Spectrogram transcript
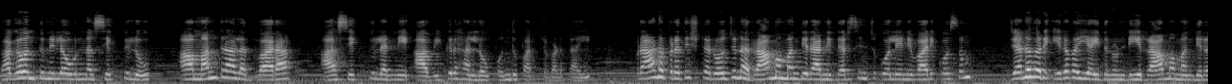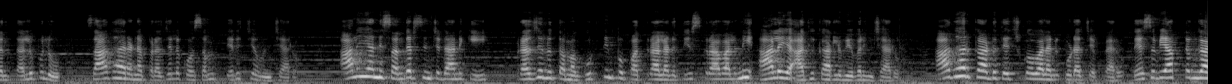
భగవంతునిలో ఉన్న శక్తులు ఆ మంత్రాల ద్వారా ఆ శక్తులన్నీ ఆ విగ్రహంలో పొందుపరచబడతాయి. ప్రాణప్రతిష్ట రోజున రామ మందిరాన్ని దర్శించుకోలేని వారి కోసం జనవరి ఇరవై ఐదు నుండి రామ మందిరం తలుపులు సాధారణ ప్రజల కోసం తెరిచి ఉంచారు. ఆలయాన్ని సందర్శించడానికి ప్రజలు తమ గుర్తింపు పత్రాలను తీసుకురావాలని ఆలయ అధికారులు వివరించారు. ఆధార్ కార్డు తెచ్చుకోవాలని కూడా చెప్పారు. దేశవ్యాప్తంగా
